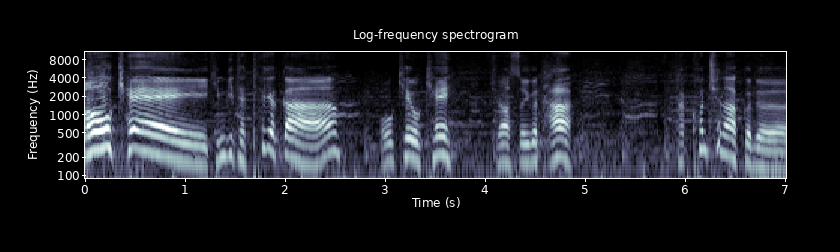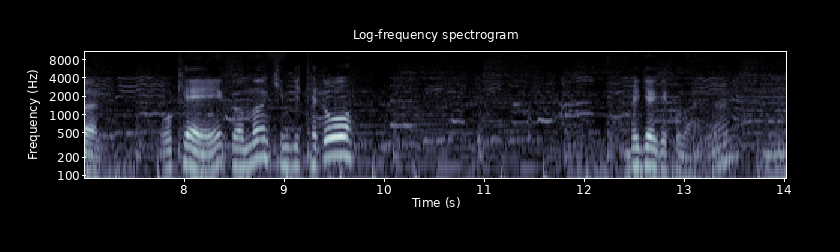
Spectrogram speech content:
오케이! 김기태 타격감. 오케이 오케이. 좋았어. 이거 다다 컨체 나왔거든. 오케이. 그러면 김기태도 매겨야겠구만. 음.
